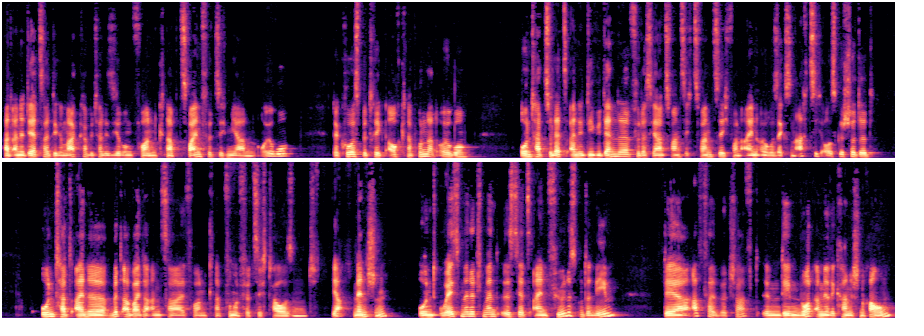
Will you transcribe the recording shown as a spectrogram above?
hat eine derzeitige Marktkapitalisierung von knapp 42 Milliarden Euro. Der Kurs beträgt auch knapp 100 Euro und hat zuletzt eine Dividende für das Jahr 2020 von 1,86 Euro ausgeschüttet und hat eine Mitarbeiteranzahl von knapp 45.000 ja, Menschen. Und Waste Management ist jetzt ein führendes Unternehmen der Abfallwirtschaft in dem nordamerikanischen Raum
